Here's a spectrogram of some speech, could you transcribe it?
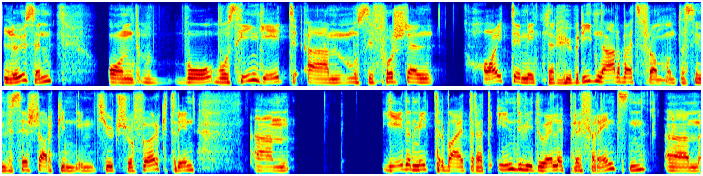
lösen. Und wo es hingeht, ähm, muss ich vorstellen, heute mit einer hybriden Arbeitsform, und da sind wir sehr stark in, im Future of Work drin, ähm, jeder Mitarbeiter hat individuelle Präferenzen, ähm,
